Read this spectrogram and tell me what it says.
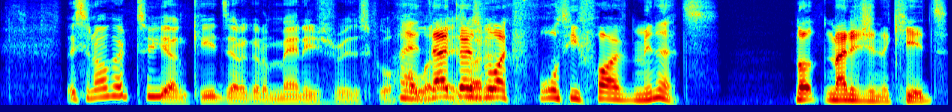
listen, I've got two young kids that I've got to manage through the school Hey, holidays. that goes for like 45 minutes. Not managing the kids.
